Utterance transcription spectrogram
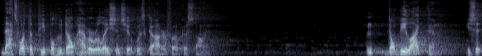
that's what the people who don't have a relationship with God are focused on. Don't be like them. He said,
